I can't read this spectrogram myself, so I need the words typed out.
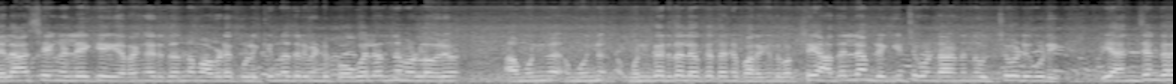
ജലാശയങ്ങളിലേക്ക് ഇറങ്ങരുതെന്നും അവിടെ കുളിക്കുന്നതിന് വേണ്ടി പോകലെന്നുമുള്ള ഒരു മുൻ മുൻ- മുൻകരുതലൊക്കെ തന്നെ പറയുന്നത് പക്ഷേ അതെല്ലാം ലംഘിച്ചുകൊണ്ടാണ് ഇന്ന് കൂടി ഈ അഞ്ചംഗ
